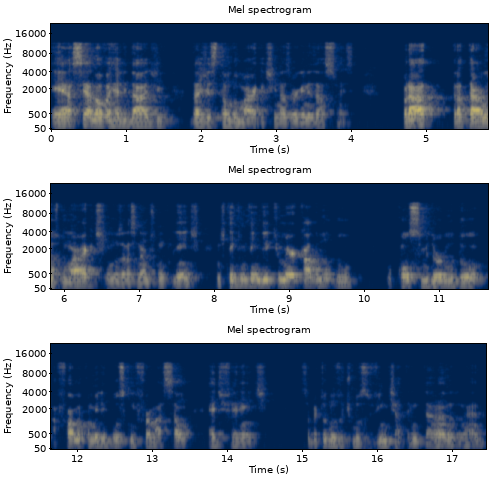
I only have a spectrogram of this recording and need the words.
Essa é a nova realidade da gestão do marketing nas organizações. Para tratarmos do marketing, nos relacionarmos com o cliente, a gente tem que entender que o mercado mudou o consumidor mudou, a forma como ele busca informação é diferente. Sobretudo nos últimos 20 a 30 anos, né?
